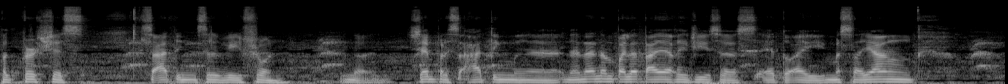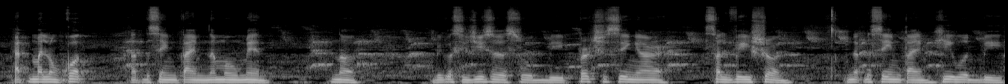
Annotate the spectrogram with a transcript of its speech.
pag-purchase sa ating salvation. No, Siyempre sa ating mga nananampalataya kay Jesus, ito ay masayang at malungkot at the same time na moment. No. Because Jesus would be purchasing our salvation and at the same time he would be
